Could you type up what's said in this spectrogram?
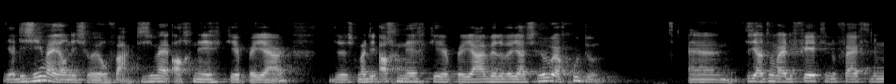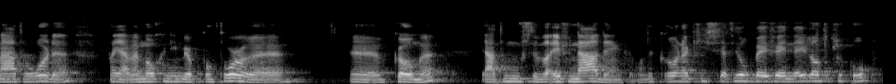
ja, die zien wij al niet zo heel vaak. Die zien wij 8, 9 keer per jaar. Dus, maar die 8, 9 keer per jaar willen we juist heel erg goed doen. dus ja, toen wij de 14 of 15e maand hoorden van ja, wij mogen niet meer op kantoor komen. Ja, toen moesten we wel even nadenken. Want de coronacrisis zet heel BV in Nederland op zijn kop.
